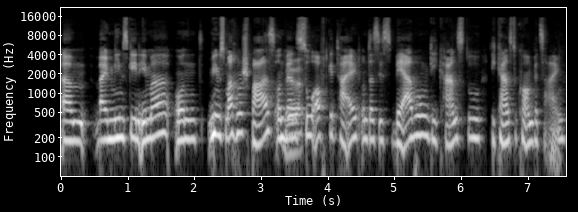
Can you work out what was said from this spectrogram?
ähm, weil Memes gehen immer und Memes machen Spaß und werden Ja. so oft geteilt und das ist Werbung, die kannst du, die kannst du kaum bezahlen.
